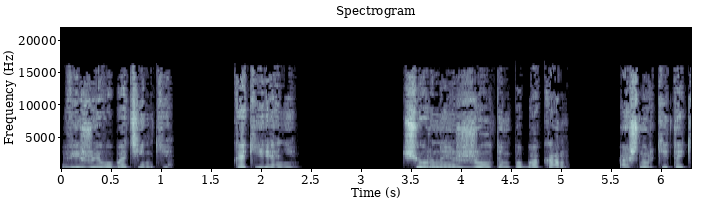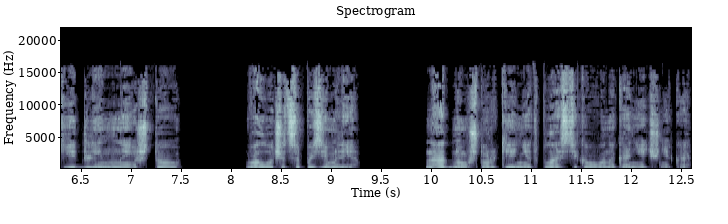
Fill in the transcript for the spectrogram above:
Вижу его ботинки. Какие они? Черные с желтым по бокам, а шнурки такие длинные, что волочатся по земле. На одном шнурке нет пластикового наконечника.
